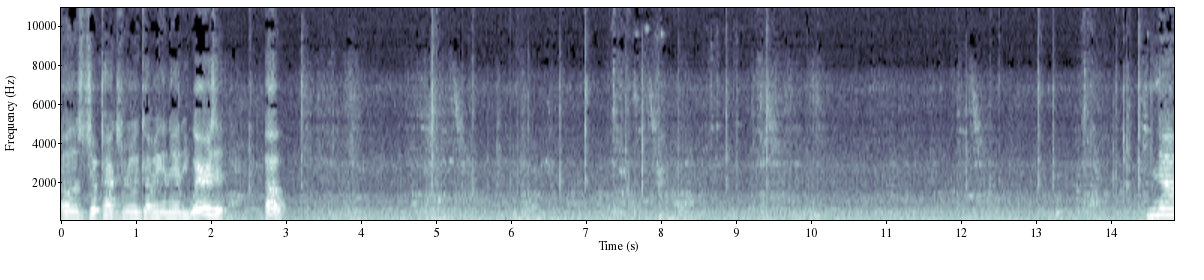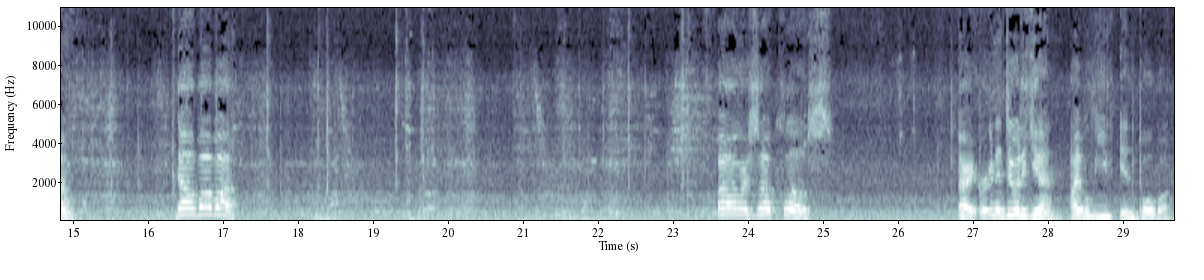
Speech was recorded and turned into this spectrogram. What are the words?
Oh, this jetpack's really coming in handy. Where is it? Oh. No. No, Baba. Oh, we're so close. Alright, we're gonna do it again. I believe in Boba.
